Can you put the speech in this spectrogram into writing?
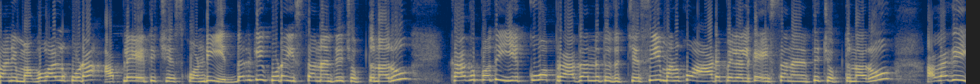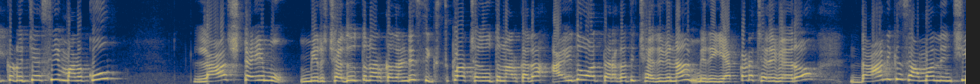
కానీ మగవాళ్ళు కూడా అప్లై అయితే చేసుకోండి. ఇద్దరికీ కూడా ఇస్తానైతే చెప్తున్నారు. కాకపోతే ఎక్కువ ప్రాధాన్యత వచ్చేసి మనకు ఆడపిల్లలకే ఇస్తానైతే చెప్తున్నారు. అలాగే ఇక్కడ వచ్చేసి మనకు లాస్ట్ టైం మీరు చదువుతున్నారు కదండి సిక్స్త్ క్లాస్ చదువుతున్నారు కదా ఐదవ తరగతి చదివిన మీరు ఎక్కడ చదివారో దానికి సంబంధించి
